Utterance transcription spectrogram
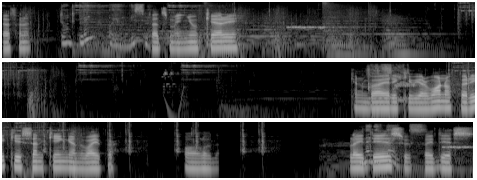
Definitely. Don't blink or you'll miss me. That's my new carry. Can buy Riki. We are one of Riki, Sun King, and Viper. All of them. Play Many this, we play this.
